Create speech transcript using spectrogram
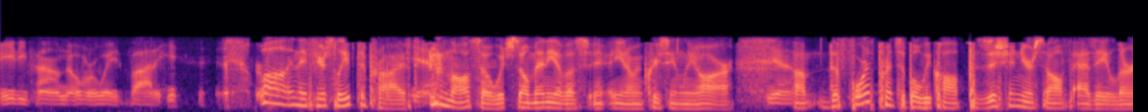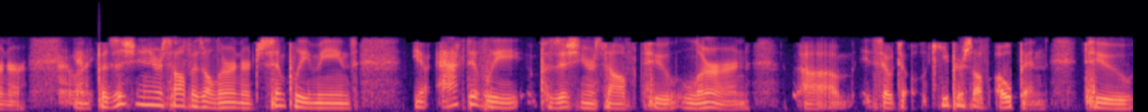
80 pound overweight body. Well, and if you're sleep deprived, Yeah. also, which so many of us, uh, you know, increasingly are, yeah, um, the fourth principle we call position yourself as a learner. I And like positioning yourself as a learner simply means, you know, actively position yourself to learn. Um, so to keep yourself open to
